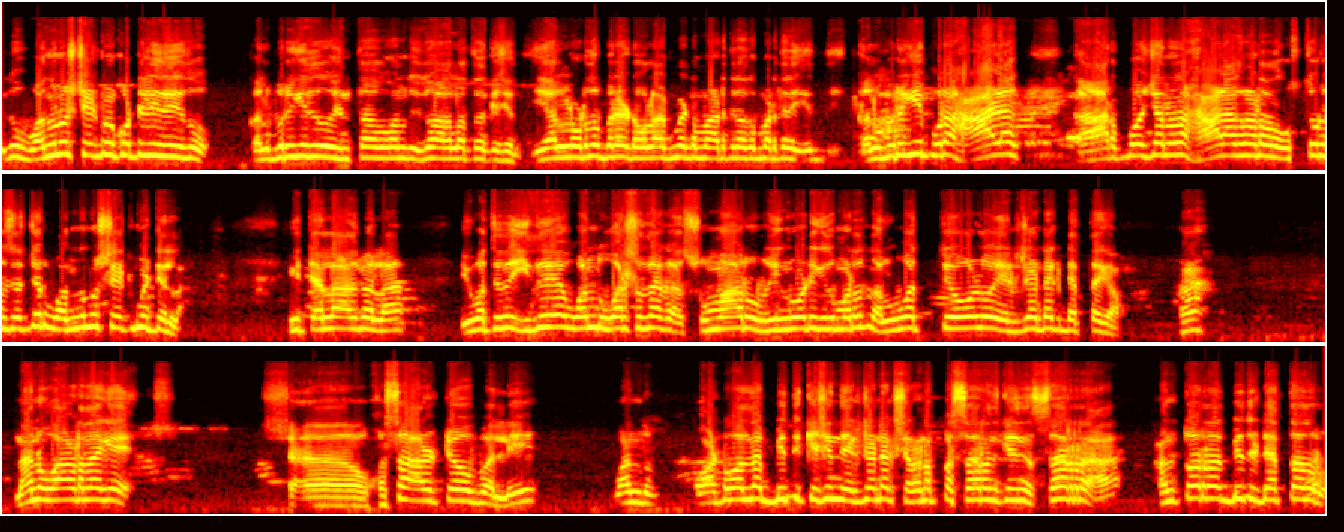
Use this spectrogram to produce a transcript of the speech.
ಇದು ಒಂದೂ ಸ್ಟೇಟ್ಮೆಂಟ್ ಕೊಟ್ಟಿಲ್ಲ ಇದು- ಇದು. ಕಲಬುರಗಿ ಇಂಥ ಒಂದು ಇದು ಆಗ್ಲತ್ತ ಎಲ್ಲಿ ನೋಡಿದ್ರು ಬರೀ ಡೆವಲಪ್ಮೆಂಟ್ ಮಾಡ್ತೀನಿ ಅದು ಮಾಡ್ತೀನಿ ಕಲಬುರಗಿ ಪೂರ ಹಾಳಾಗ ಕಾರ್ಪೊರೇಷನ್ ಹಾಳಾಗಿ ನೋಡೋದು. ಉಸ್ತುವಾರಿ ಸಚಿವರು ಒಂದೂ ಸ್ಟೇಟ್ಮೆಂಟ್ ಇಲ್ಲ. ಇಟ್ಟೆಲ್ಲ ಆದ್ಮೇಲೆ ಇವತ್ತಿನ ಇದೇ ಒಂದು ವರ್ಷದಾಗ ಸುಮಾರು ರಿಂಗ್ ರೋಡಿಗೆ ಇದು ಮಾಡಿದ್ರೆ ನಲ್ವತ್ತೇಳು ಆಗಿ ಡೆತ್ ಆಗ್ಯಾವ. ಹಾಂ? ನನ್ನ ವಾರ್ಡ್ದಾಗೆ ಹೊಸ ಆರ್ ಟಿ ಒ ಬಲ್ಲಿ ಒಂದು ವಾಟ್ವಾಲ್ದಾಗ ಬಿದ್ದ ಕೇಸಿಂದ ಆಗಿ ಶರಣಪ್ಪ ಸರ್ ಅಂತ ಕೇಸಿಂದ ಸರ್ ಅಂಥವ್ರ ಬಿದ್ದು ಡೆತ್ ಆದ್ರು.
